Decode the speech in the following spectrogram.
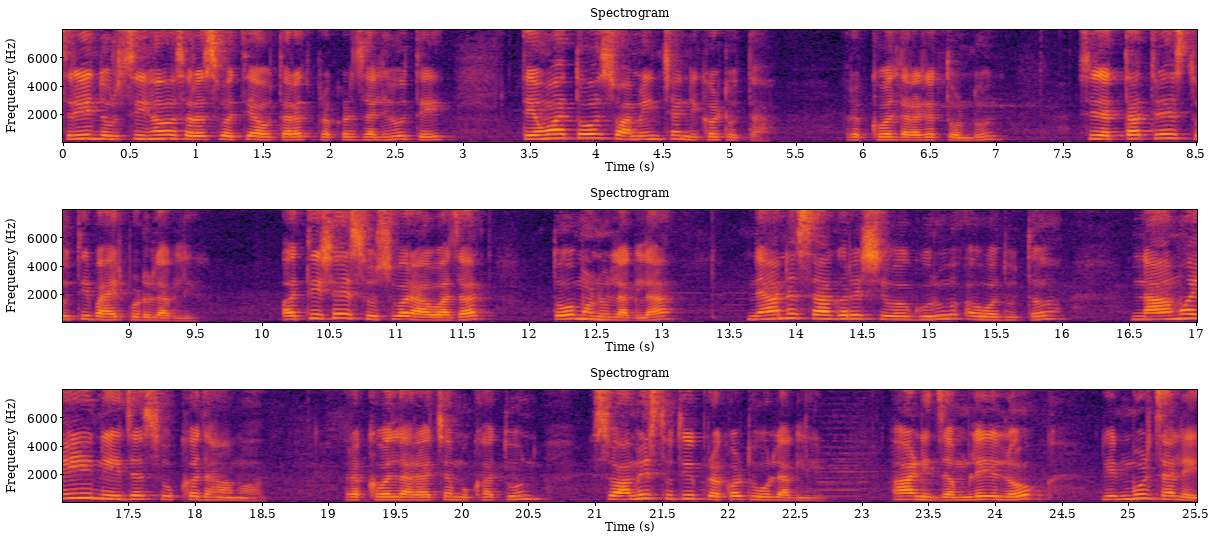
श्री नृसिंह सरस्वती अवतारात प्रकट झाले होते तेव्हा तो स्वामींच्या निकट होता. रखवलदाराच्या तोंडून श्री दत्तात्रेय स्तुती बाहेर पडू लागली. अतिशय सुस्वर आवाजात तो म्हणू लागला ज्ञानसागर शिवगुरु अवधूत नामही निज सुखधाम. रखवलदाराच्या मुखातून स्वामी स्तुती प्रकट होऊ लागली आणि जमलेले लोक निर्मूळ झाले.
